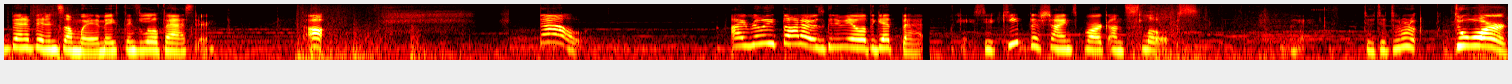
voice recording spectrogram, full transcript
benefit in some way that makes things a little faster. Oh. No! I really thought I was to be able to get that. Okay, so you keep the Shine Spark on slopes. Okay. Door!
